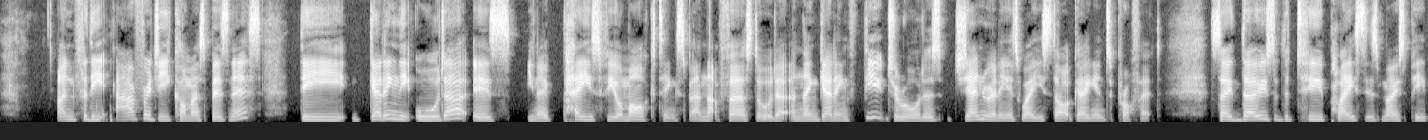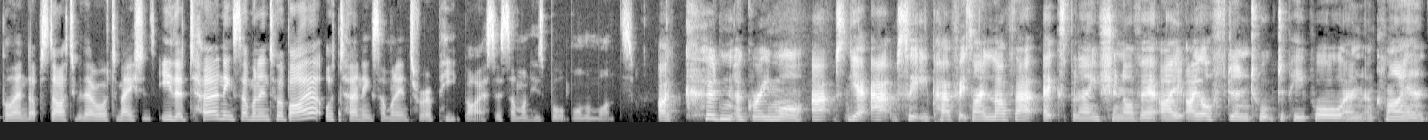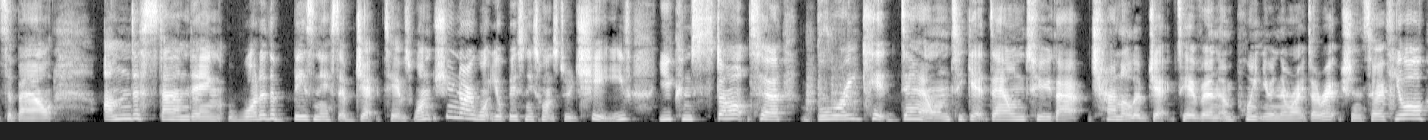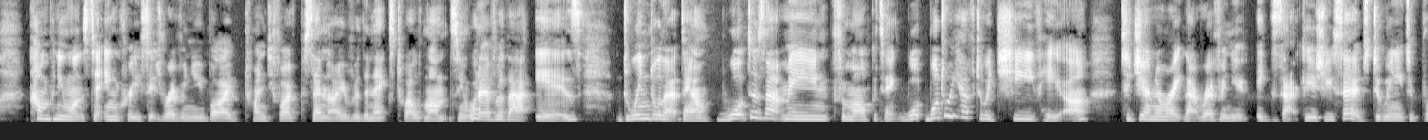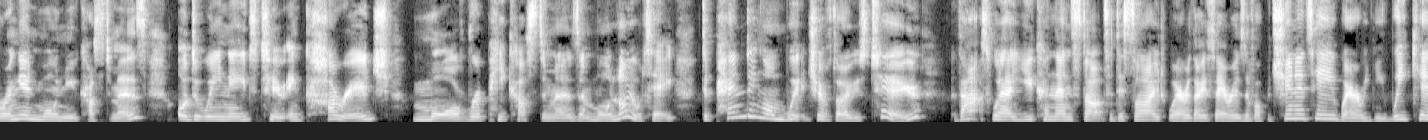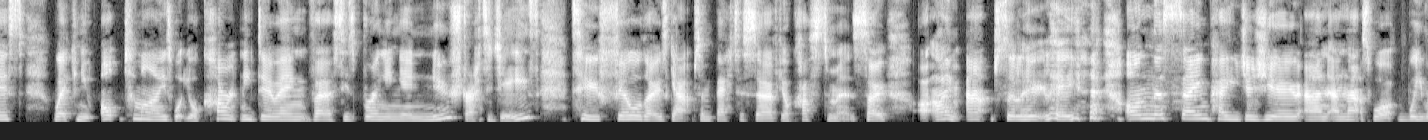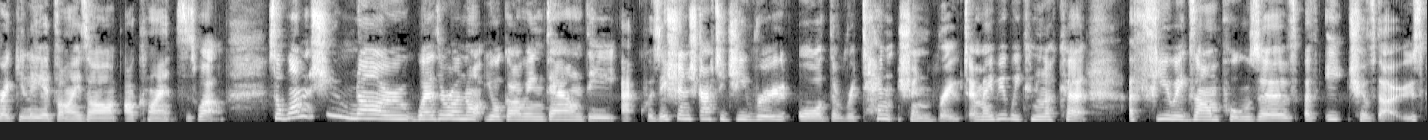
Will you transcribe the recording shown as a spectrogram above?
And for the average e-commerce business, the getting the order is you know pays for your marketing spend that first order and then getting future orders generally is where you start going into profit so those are the two places most people end up starting with their automations either turning someone into a buyer or turning someone into a repeat buyer so someone who's bought more than once I couldn't agree more. Abs- yeah, absolutely perfect. I love that explanation of it. I, I often talk to people and, and clients about understanding what are the business objectives. Once you know what your business wants to achieve, you can start to break it down to get down to that channel objective and, and point you in the right direction. So if your company wants to increase its revenue by 25% over the next 12 months, know, whatever that is, dwindle that down. What does that mean for marketing? What, what do we have to achieve here to generate that revenue? Exactly as you said. Do we need to bring in more new customers or do we need to encourage more repeat customers and more loyalty. Depending on which of those two, that's where you can then start to decide where are those areas of opportunity, where are you weakest, where can you optimize what you're currently doing versus bringing in new strategies to fill those gaps and better serve your customers. So I'm absolutely on the same page as you, and, and that's what we regularly advise our, our clients as well. So once you know whether or not you're going down the acquisition strategy route or the retention route, and maybe we can look at a few examples of, of each of those.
